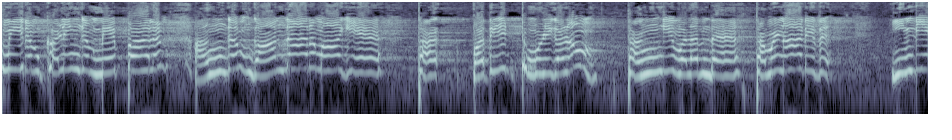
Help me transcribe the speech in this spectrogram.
காஷ்மீரம் கலிங்கம் நேபாளம் அங்கம் காந்தாரம் ஆகிய பதினெட்டு மொழிகளும் தங்கி வளர்ந்த தமிழ்நாடு இது. இந்திய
